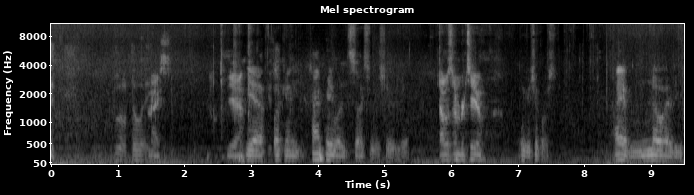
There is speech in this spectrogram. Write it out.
A little delay. Nice. Yeah, Yeah, Good shit. fucking time payload sucks for this shit. Yeah, that was number two. look at shit boys. I have no heavy.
